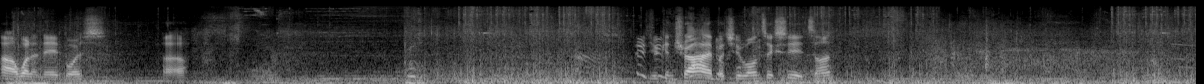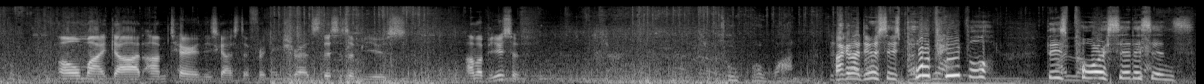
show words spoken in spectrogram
Oh, what a nade, boys. Uh oh. You can try, but you won't succeed, son. Oh my god, I'm tearing these guys to freaking shreds. This is abuse. I'm abusive. Two for one. How can I do this to these poor people? These poor citizens.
